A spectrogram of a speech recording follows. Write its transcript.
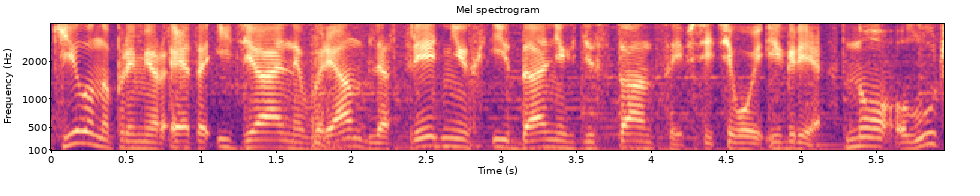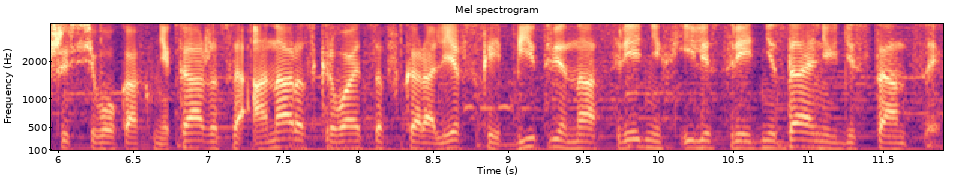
Кило, например, это идеальный вариант для средних и дальних дистанций в сетевой игре, но лучше всего, как мне кажется, она раскрывается в королевской битве на средних или среднедальних дистанциях.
